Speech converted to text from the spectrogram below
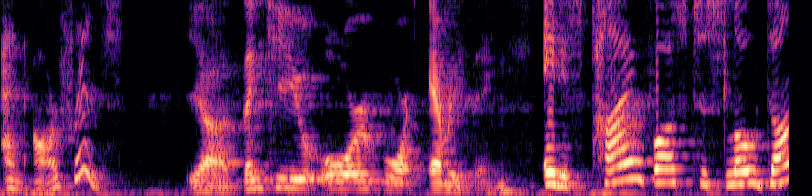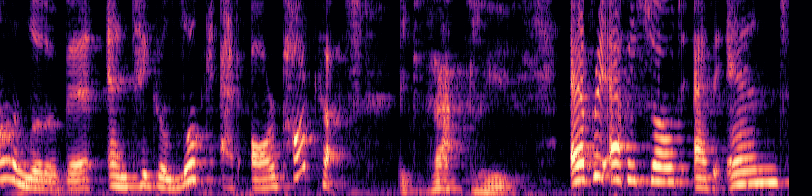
and our friends. Yeah, thank you all for everything. It is time for us to slow down a little bit and take a look at our podcast. Exactly. Every episode at the end,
